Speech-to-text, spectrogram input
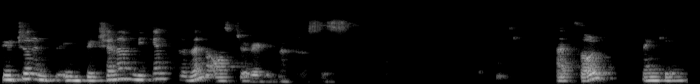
future in infection and we can prevent osteoradionecrosis. That's all. Thank you.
